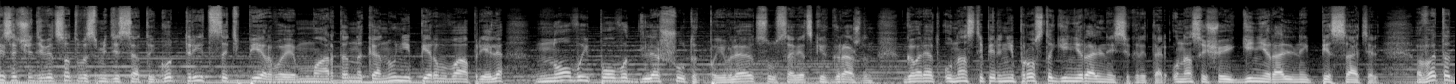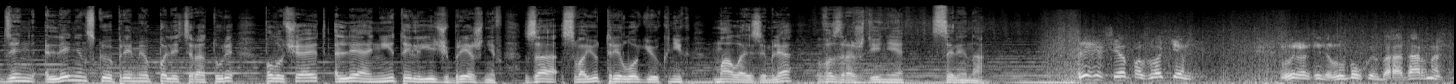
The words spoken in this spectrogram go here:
1980 год, 31 марта, накануне 1 апреля новый повод для шуток появляются у советских граждан. Говорят, у нас теперь не просто генеральный секретарь, у нас еще и генеральный писатель. В этот день Ленинскую премию по литературе получает Леонид Ильич Брежнев за свою трилогию книг «Малая земля», «Возрождение», «Целина». Прежде всего, позвольте выразить глубокую благодарность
